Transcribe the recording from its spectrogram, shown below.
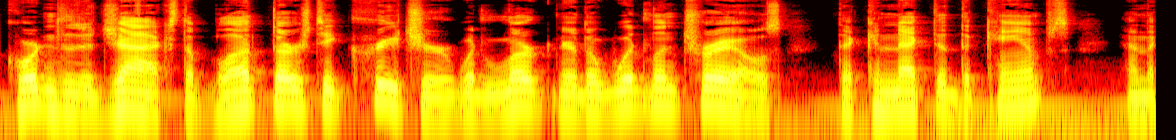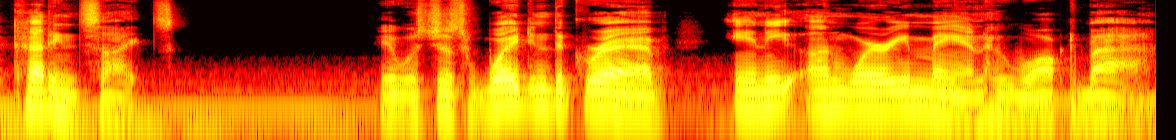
According to the Jacks, the bloodthirsty creature would lurk near the woodland trails that connected the camps and the cutting sites. It was just waiting to grab any unwary man who walked by.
